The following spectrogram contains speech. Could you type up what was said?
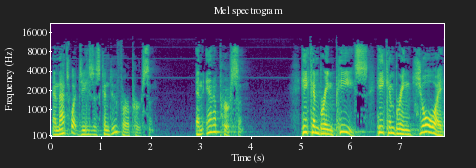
And that's what Jesus can do for a person and in a person. He can bring peace. He can bring joy.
